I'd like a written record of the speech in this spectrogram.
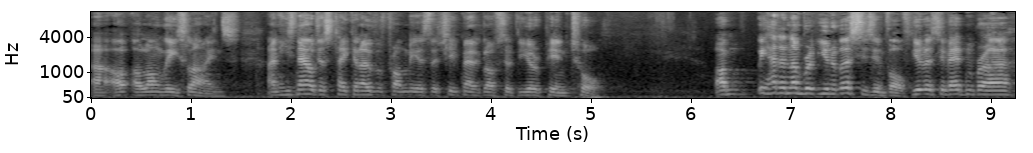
uh, along these lines. And he's now just taken over from me as the Chief Medical Officer of the European Tour. Um, we had a number of universities involved, University of Edinburgh,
